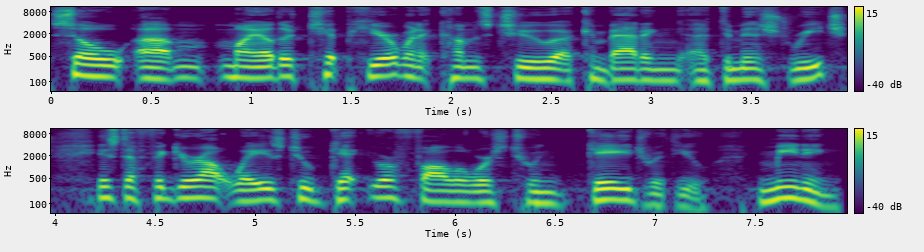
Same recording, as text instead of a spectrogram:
So, um, my other tip here when it comes to uh, combating uh, diminished reach is to figure out ways to get your followers to engage with you, meaning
